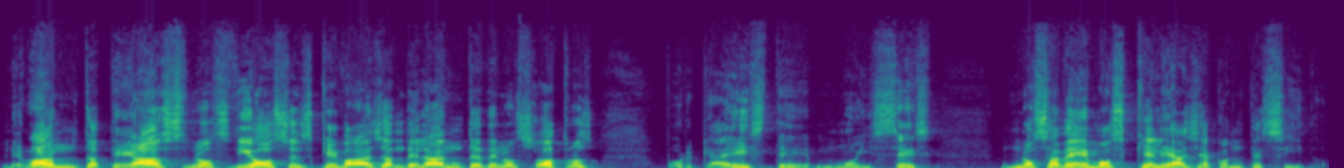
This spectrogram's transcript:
levántate, haznos dioses que vayan delante de nosotros, porque a este Moisés no sabemos qué le haya acontecido.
